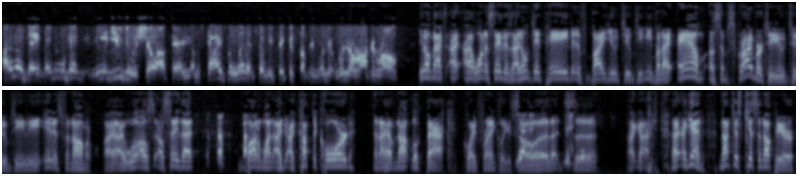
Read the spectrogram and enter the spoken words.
I don't know, Dave. Maybe we'll get me and you do a show out there. You know, the sky's the limit. So if we think of something, we're gonna, we're going to rock and roll. You know, Max, I, I want to say this. I don't get paid if, by YouTube TV, but I am a subscriber to YouTube TV. It is phenomenal. I, I will. I'll, I'll say that. bottom line, I, I cut the cord and I have not looked back. Quite frankly, so uh, that's. Uh, I got again, not just kissing up here.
